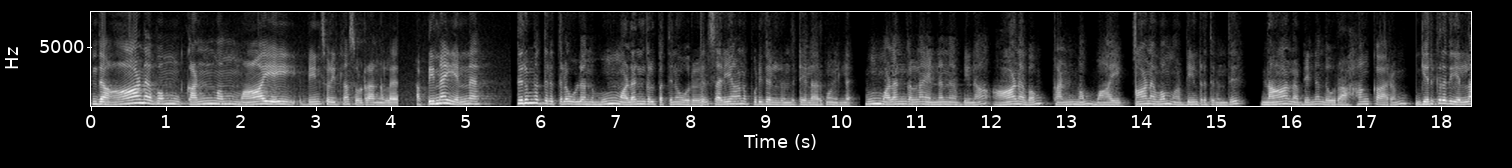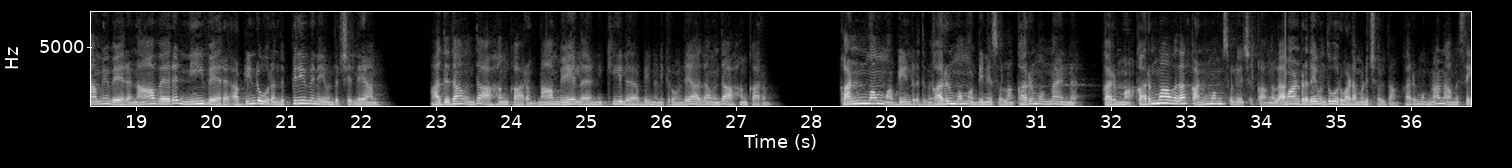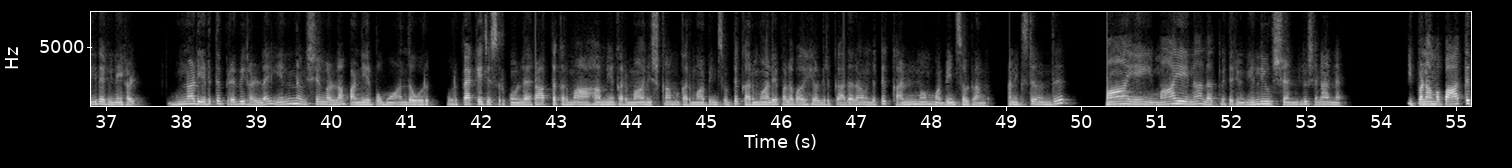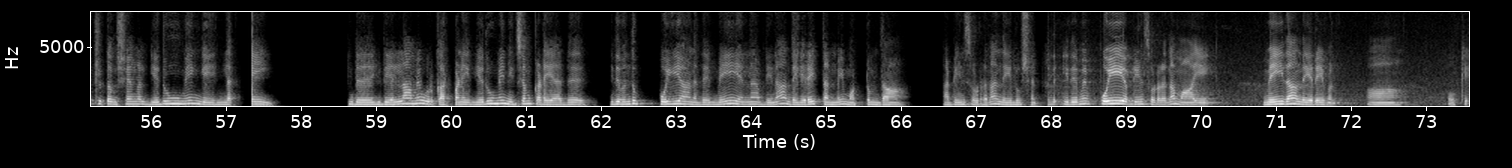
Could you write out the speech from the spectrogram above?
இந்த ஆணவம் கண்மம் மாயை அப்படின்னு சொல்லிட்டுலாம் சொல்கிறாங்கல்ல அப்படின்னா என்ன? திருமந்திரத்தில் உள்ள அந்த மும்மலன்கள் பற்றின ஒரு சரியான புரிதல் வந்துட்டு எல்லாருக்கும் இல்லை. மும்மலன்கள்லாம் என்னென்ன அப்படின்னா ஆணவம் கண்மம் மாயை. ஆணவம் அப்படின்றது வந்து நான் அப்படின்னு அந்த ஒரு அகங்காரம் இங்கே இருக்கிறது எல்லாமே வேற நான் வேற நீ வேற அப்படின்ற ஒரு அந்த பிரிவினை வந்துருச்சு இல்லையா? அதுதான் வந்து அகங்காரம். நான் மேலே நீ கீழே அப்படின்னு நினைக்கிறோம் இல்லையா? அதுதான் வந்து அகங்காரம். கண்மம் அப்படின்றது கருமம் அப்படின்னே சொல்லலாம். கருமம்னா என்ன? கர்மா. கர்மாவை தான் கண்மம் சொல்லி வச்சிருக்காங்களா? கர்மான்றதே வந்து ஒரு வடமொழி சொல் தான். கர்மம்னா நாம செய்த வினைகள். முன்னாடி எடுத்த பிறவிகளில் என்னென்ன விஷயங்கள்லாம் பண்ணியிருப்போமோ அந்த ஒரு ஒரு பேக்கேஜஸ் இருக்கும்ல. பிராப்த கர்மா ஆகாமிய கர்மா நிஷ்காம கர்மா அப்படின்னு சொல்லிட்டு கர்மாலே பல வகைகள் இருக்கு. அதை தான் வந்துட்டு கண்மம் அப்படின்னு சொல்றாங்க. நெக்ஸ்ட் வந்து மாயை. மாயைனா எல்லாருக்குமே தெரியும். இல்யூஷன் இல்யூஷனா என்ன? இப்ப நம்ம பார்த்துட்டு இருக்க விஷயங்கள் எதுவுமே இங்க இல்லை. இது இது எல்லாமே ஒரு கற்பனை. இது எதுவுமே நிஜம் கிடையாது. இது வந்து பொய்யானது. மெய் என்ன அப்படின்னா அந்த இறைத்தன்மை மட்டும்தான் அப்படின்னு சொல்றதா இந்த இலூஷன் இது இதுவுமே பொய் அப்படின்னு சொல்றதுதான் மாயை. மெய் தான் அந்த இறைவன். ஆ ஓகே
